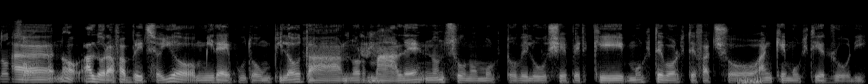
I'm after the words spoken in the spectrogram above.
Non so. Ehm, no, allora Fabrizio, io mi reputo un pilota normale, non sono molto veloce perché molte volte faccio anche molti errori,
